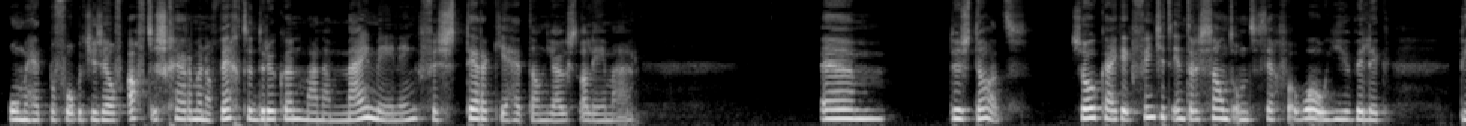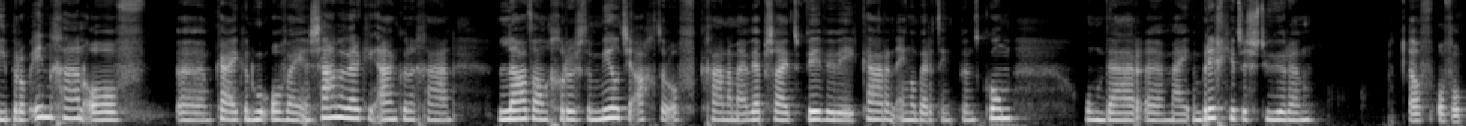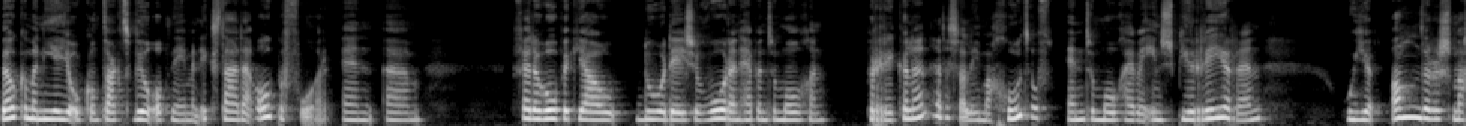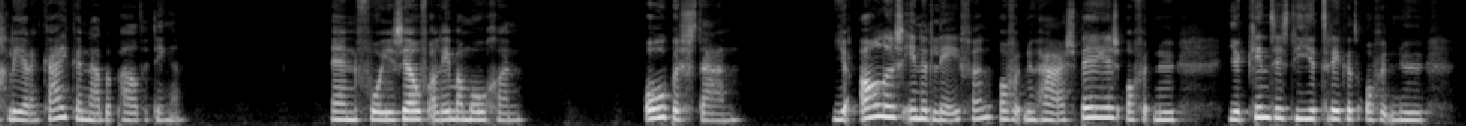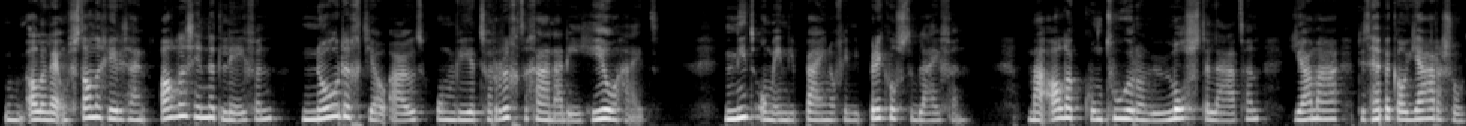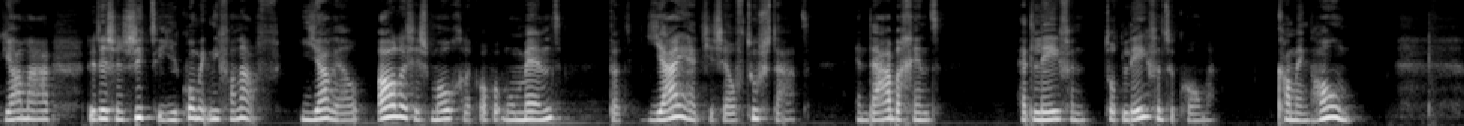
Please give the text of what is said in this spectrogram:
om het bijvoorbeeld jezelf af te schermen of weg te drukken, maar naar mijn mening versterk je het dan juist alleen maar. Ehm, dus dat. Zo kijk ik, vind je het interessant om te zeggen van wow, hier wil ik dieper op ingaan of uh, kijken hoe, of wij een samenwerking aan kunnen gaan, laat dan gerust een mailtje achter of ga naar mijn website www.karenengelberting.com om daar uh, mij een berichtje te sturen. Of, of op welke manier je ook contact wil opnemen. Ik sta daar open voor. En um, verder hoop ik jou door deze woorden hebben te mogen prikkelen. Dat is alleen maar goed. Of, en te mogen hebben inspireren hoe je anders mag leren kijken naar bepaalde dingen. En voor jezelf alleen maar mogen openstaan. Je alles in het leven, of het nu HSP is, of het nu je kind is die je triggert, of het nu allerlei omstandigheden zijn, alles in het leven nodigt jou uit om weer terug te gaan naar die heelheid. Niet om in die pijn of in die prikkels te blijven, maar alle contouren los te laten. Ja, maar dit heb ik al jaren zo. Ja, maar dit is een ziekte, hier kom ik niet vanaf. Jawel, alles is mogelijk op het moment dat jij het jezelf toestaat. En daar begint het leven tot leven te komen. Coming home.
